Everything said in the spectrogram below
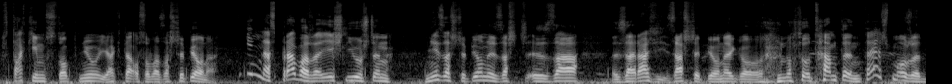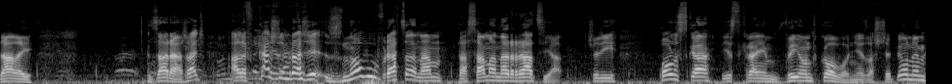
w takim stopniu jak ta osoba zaszczepiona. Inna sprawa, że jeśli już ten niezaszczepiony zaszcz- za, zarazi zaszczepionego, no to tamten też może dalej zarażać, ale w każdym razie znowu wraca nam ta sama narracja, czyli Polska jest krajem wyjątkowo niezaszczepionym.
